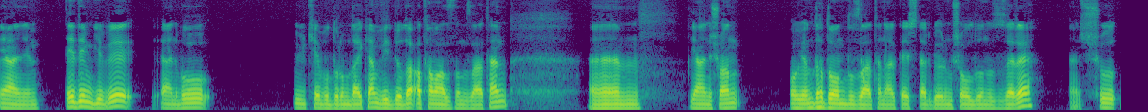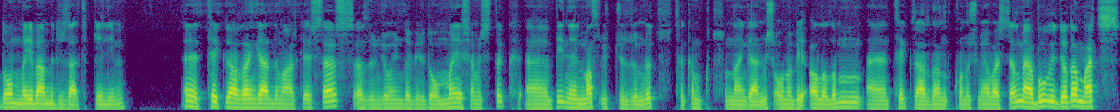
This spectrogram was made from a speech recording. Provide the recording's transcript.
Yani dediğim gibi yani bu ülke bu durumdayken videoda atamazdım zaten. Ee, yani şu an oyunda dondu zaten arkadaşlar görmüş olduğunuz üzere. Yani şu donmayı ben bir düzeltip geleyim. Evet tekrardan geldim arkadaşlar. Az önce oyunda bir donma yaşamıştık. Ee, 1000 elmas 300 zümrüt takım kutusundan gelmiş. Onu bir alalım. Ee, tekrardan konuşmaya başlayalım. Yani bu videoda maç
